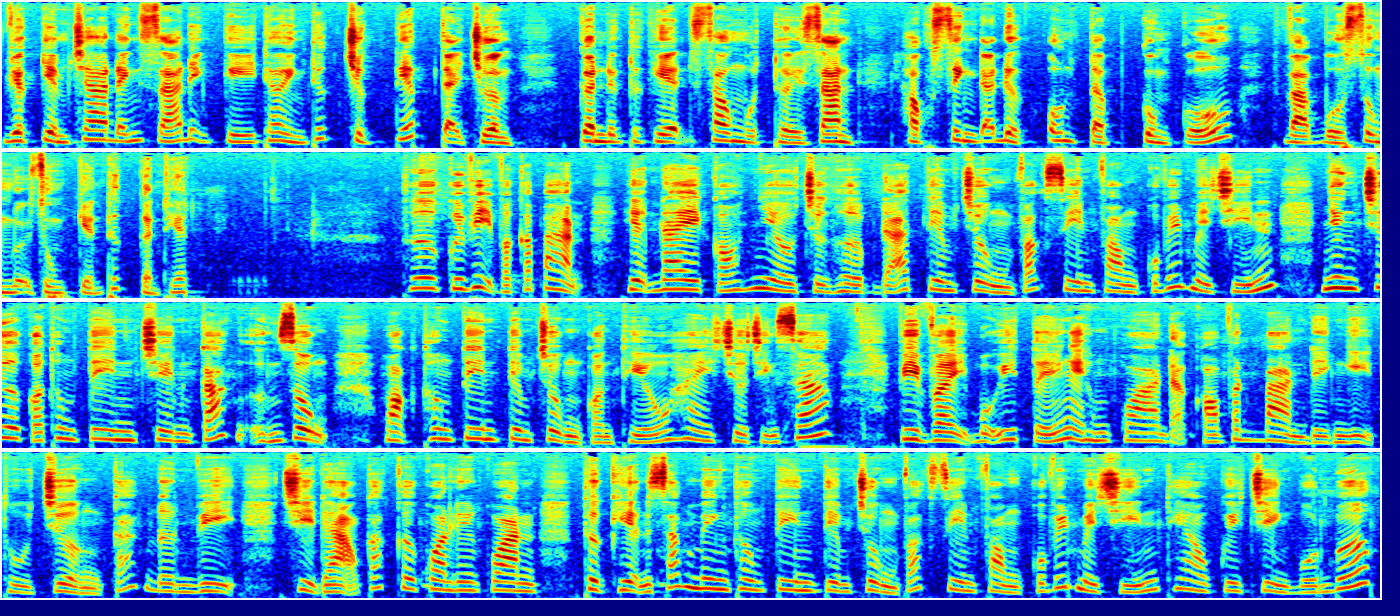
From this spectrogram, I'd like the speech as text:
Việc kiểm tra đánh giá định kỳ theo hình thức trực tiếp tại trường cần được thực hiện sau một thời gian học sinh đã được ôn tập củng cố và bổ sung nội dung kiến thức cần thiết. Thưa quý vị và các bạn, hiện nay có nhiều trường hợp đã tiêm chủng vaccine phòng COVID-19 nhưng chưa có thông tin trên các ứng dụng hoặc thông tin tiêm chủng còn thiếu hay chưa chính xác. Vì vậy, Bộ Y tế ngày hôm qua đã có văn bản đề nghị thủ trưởng các đơn vị chỉ đạo các cơ quan liên quan thực hiện xác minh thông tin tiêm chủng vaccine phòng COVID-19 theo quy trình 4 bước.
